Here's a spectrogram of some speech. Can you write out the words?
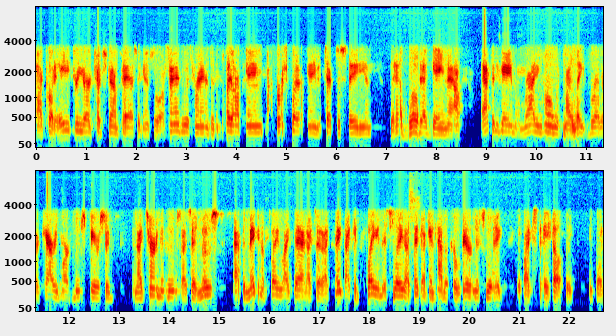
I caught an 83 yard touchdown pass against the Los Angeles Rams in a playoff game, my first playoff game at Texas Stadium to help blow that game out. After the game, I'm riding home with my late brother, Carrie Mark Moose Pearson, and I turned to Moose. I said, Moose, after making a play like that, I said, I think I could play in this league. I think I can have a career in this league if I stay healthy. Because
